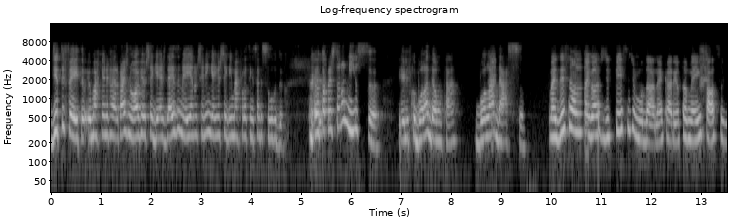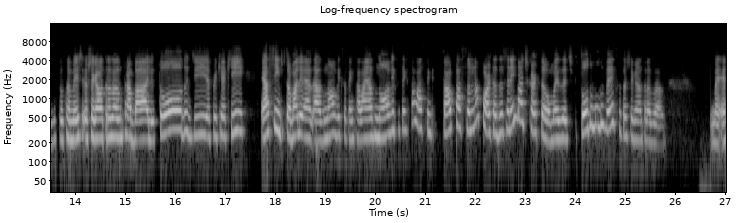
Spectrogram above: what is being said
Dito e feito, eu marquei o aniversário para as nove, eu cheguei às dez e meia, não tinha ninguém. Eu cheguei e Marco falou assim: Isso é absurdo. Eu não tô acreditando nisso. Ele ficou boladão, tá? Boladaço. Mas isso é um negócio difícil de mudar, né, cara? Eu também faço isso. Eu também eu chegava atrasada no trabalho todo dia, porque aqui é assim, tipo, trabalho é às nove que você tem que estar lá, é às nove que você tem que estar lá, você tem que estar passando na porta. Às vezes você nem bate cartão, mas é tipo, todo mundo vê que você tá chegando atrasado. É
